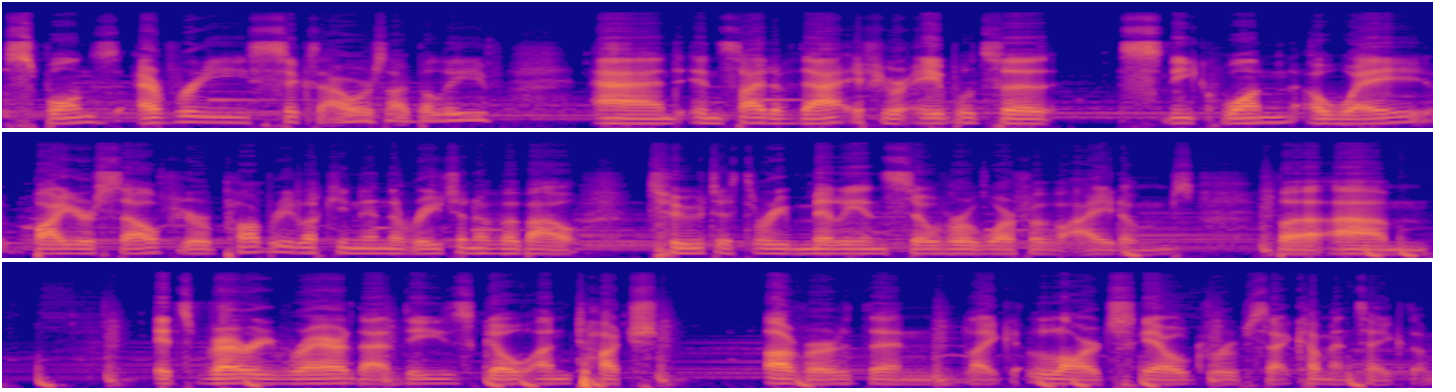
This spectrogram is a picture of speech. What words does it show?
spawns every six hours I believe and inside of that if you're able to sneak one away by yourself you're probably looking in the region of about two to three million silver worth of items but um it's very rare that these go untouched other than like large scale groups that come and take them.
